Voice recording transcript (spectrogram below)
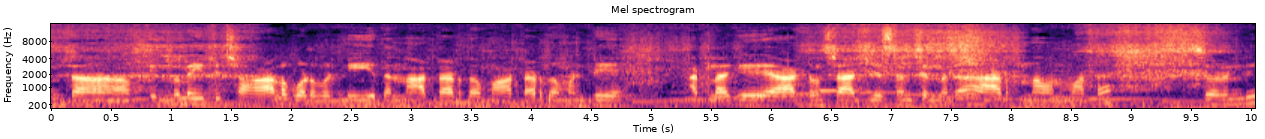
ఇంకా పిల్లలైతే చాలా గొడవండి. ఏదన్నా ఆట ఆడదాం ఆట ఆడదాం అంటే అట్లాగే ఆడడం స్టార్ట్ చేసాం చిన్నగా. ఆడుతున్నాం అనమాట చూడండి.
